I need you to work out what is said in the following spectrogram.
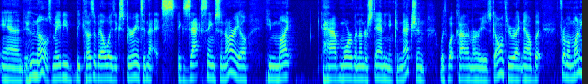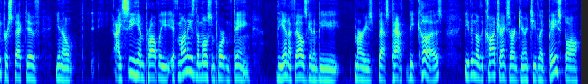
And who knows, maybe because of Elway's experience in that exact same scenario, he might have more of an understanding and connection with what Kyler Murray is going through right now. But from a money perspective, you know, I see him probably, if money is the most important thing, the NFL is going to be Murray's best path because even though the contracts aren't guaranteed like baseball,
